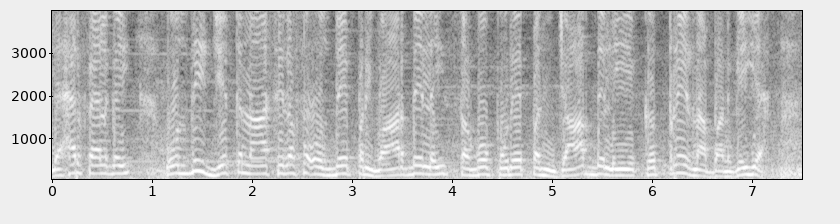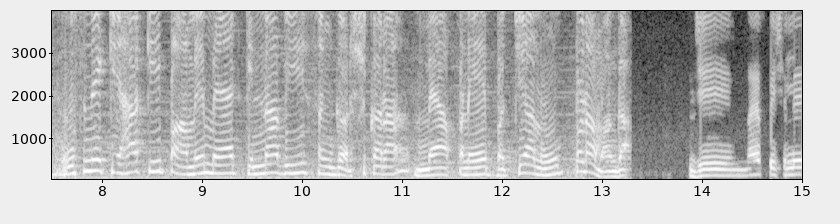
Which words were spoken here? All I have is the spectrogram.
ਲਹਿਰ ਫੈਲ ਗਈ। ਉਸ ਦੀ ਜਿੱਤ ਨਾ ਸਿਰਫ ਉਸ ਦੇ ਪਰਿਵਾਰ ਦੇ ਲਈ, ਸਗੋਂ ਪੂਰੇ ਪੰਜਾਬ ਦੇ ਲਈ ਇੱਕ ਪ੍ਰੇਰਣਾ ਬਣ ਗਈ ਹੈ। ਉਸਨੇ ਕਿਹਾ ਕਿ ਭਾਵੇਂ ਮੈਂ ਕਿੰਨਾ ਵੀ ਸੰਘਰਸ਼ ਕਰਾਂ, ਮੈਂ ਆਪਣੇ ਬੱਚਿਆਂ ਨੂੰ ਪੜਾਵਾਂਗਾ ਜੀ, ਮੈਂ ਪਿਛਲੇ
